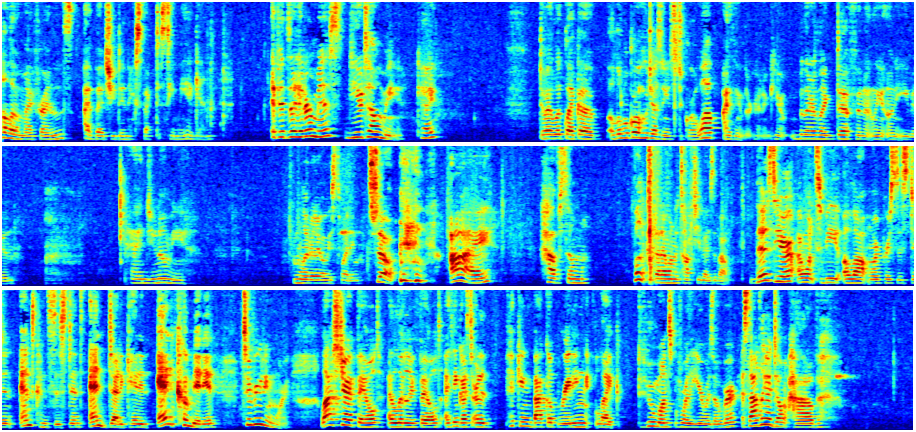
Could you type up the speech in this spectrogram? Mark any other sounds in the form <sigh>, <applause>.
Hello, my friends. I bet you didn't expect to see me again. If it's a hit or miss, you tell me, okay? Do I look like a, a little girl who just needs to grow up? I think they're kind of cute, but they're like definitely uneven. And you know me. I'm literally always sweating. So, <laughs> I have some books that I want to talk to you guys about. This year, I want to be a lot more persistent and consistent and dedicated and committed to reading more. Last year I failed. I literally failed. I think I started picking back up reading like two months before the year was over. Sadly, I don't have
